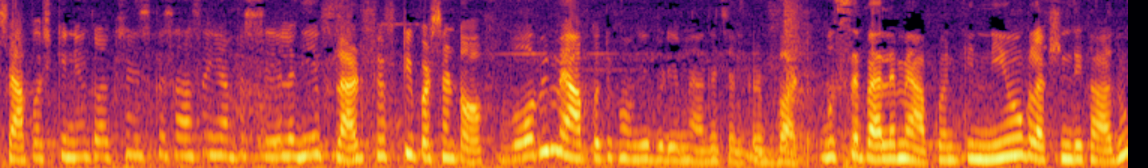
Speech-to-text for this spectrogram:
शापश की न्यू कलेक्शन इसके साथ साथ यहाँ पे सेल लगी है फ्लैट फिफ्टी परसेंट ऑफ़ वो भी मैं आपको दिखाऊँगी वीडियो में आगे चलकर बट उससे पहले मैं आपको इनकी न्यू कलेक्शन दिखा दूँ।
